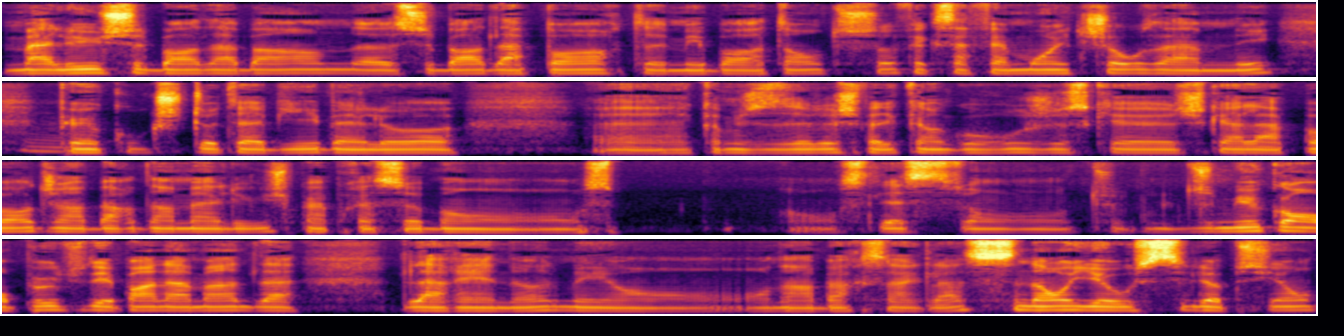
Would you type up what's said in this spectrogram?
ma luge sur le bord de la bande, euh, sur le bord de la porte, euh, mes bâtons, tout ça. Fait que ça fait moins de choses à amener. Puis un coup que je suis tout habillé, ben là, euh, comme je disais, là, je fais le kangourou jusqu'à jusqu'à la porte, j'embarque dans ma luge, puis après ça, bon, on se on se laisse on, tout- du mieux qu'on peut, tout dépendamment de la de l'aréna, mais on, on embarque sa glace. Sinon, il y a aussi l'option,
